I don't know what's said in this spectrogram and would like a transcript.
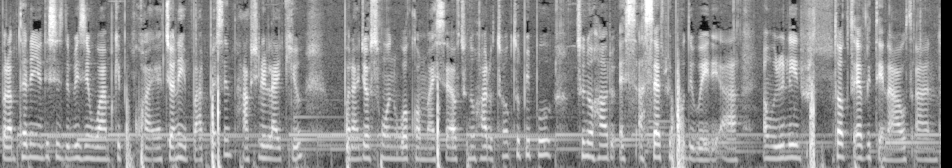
but I'm telling you, this is the reason why I'm keeping quiet. You're not a bad person, I actually like you, but I just want to work on myself to know how to talk to people, to know how to accept people the way they are, and we really talked everything out. And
